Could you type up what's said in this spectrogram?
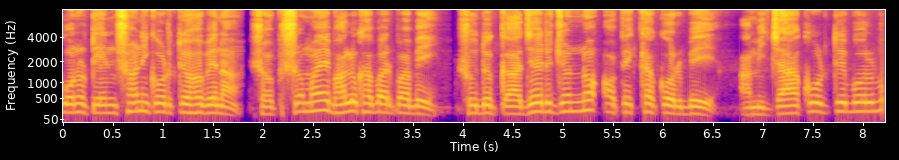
কোনো টেনশনই করতে হবে না। সব সময় ভালো খাবার পাবে। শুধু কাজের জন্য অপেক্ষা করবে। আমি যা করতে বলব,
